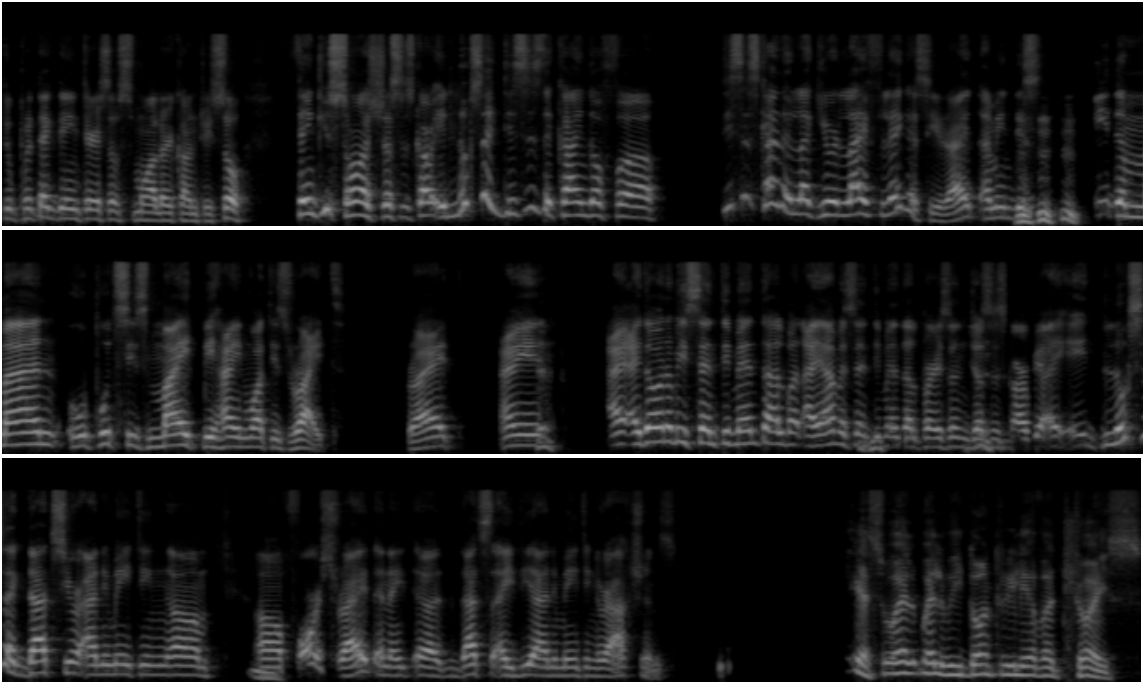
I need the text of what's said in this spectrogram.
to protect the interests of smaller countries. So thank you so much, Justice Carpio. It looks like this is the kind of uh, this is kind of like your life legacy, right? I mean, this be the man who puts his might behind what is right right? I mean, I, I don't want to be sentimental, but I am a sentimental person, Justice Carpio. It looks like that's your animating um uh, mm. force, right? And I, uh, that's the idea animating your actions. Yes, well, well, we don't really have a choice.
